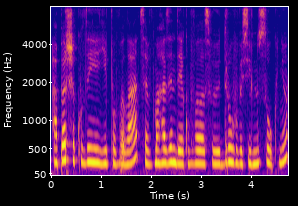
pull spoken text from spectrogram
А перше, коли я її повела, це в магазин, де я купувала свою другу весільну сукню,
